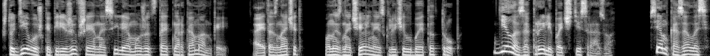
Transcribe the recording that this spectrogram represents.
что девушка, пережившая насилие, может стать наркоманкой. А это значит, он изначально исключил бы этот труп. Дело закрыли почти сразу. Всем казалось,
